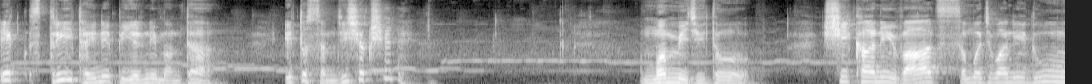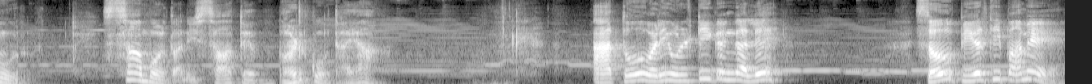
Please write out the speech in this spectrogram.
એક સ્ત્રી થઈને પિયરની મમતા એ તો સમજી શકશે ને? મમ્મીજી તો શિખાની વાત સમજવાની દૂર, સાંભળતાની સાથે ભડકો થયા. આ તો વળી ઉલટી ગંગા લે. સૌ પિયરથી પામે.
